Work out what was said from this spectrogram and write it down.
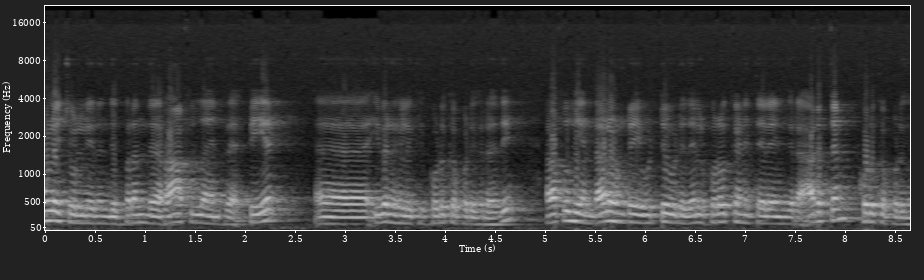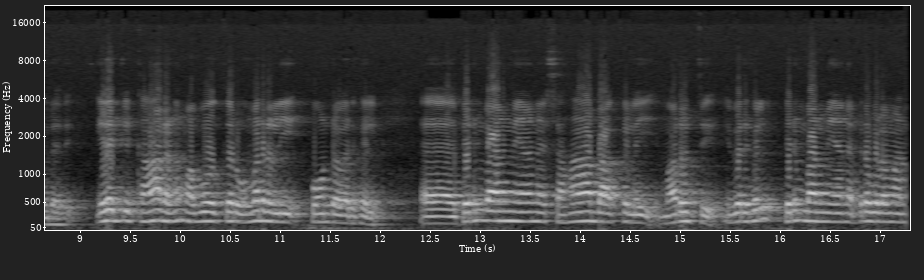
மூளைச்சொல்லிருந்து பிறந்த ராஃபிலா என்ற பெயர் இவர்களுக்கு கொடுக்கப்படுகிறது. ரஃபுல் என்றால் ஒன்றை விட்டு விடுதல் புறக்கணித்தல் என்கிற அர்த்தம் கொடுக்கப்படுகிறது. இதற்கு காரணம் அபுபக்கர் உமர் அலி போன்றவர்கள். அஹ், பெரும்பான்மையான சஹாபாக்களை மறுத்து இவர்கள் பெரும்பான்மையான பிரபலமான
